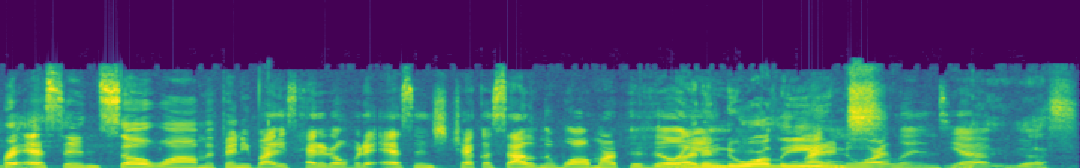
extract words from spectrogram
for Essence. So um, if anybody's headed over to Essence, check us out in the Walmart Pavilion. Right in New Orleans. Right in New Orleans. Y- Yep. yes.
